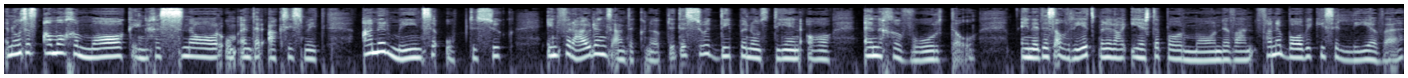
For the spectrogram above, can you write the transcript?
En ons is almal gemaak en gesnaar om interaksies met ander mense op te soek en verhoudings aan te knoop. Dit is so diep in ons DNA ingewortel. En dit is alreeds binne daai eerste paar maande van van 'n babatjie se lewe,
